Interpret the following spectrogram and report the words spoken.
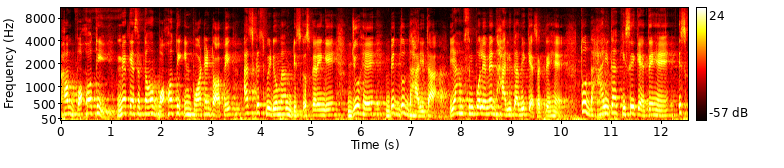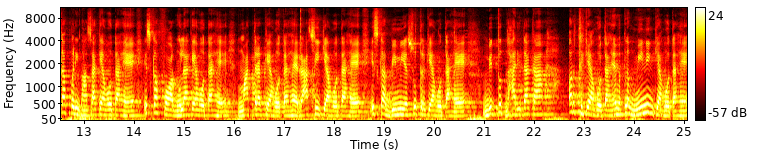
हम बहुत ही, मैं कह सकता हूँ बहुत ही इंपॉर्टेंट टॉपिक आज के इस वीडियो में हम डिस्कस करेंगे, जो है विद्युत धारिता, या हम सिंपल में धारिता भी कह सकते हैं। तो धारिता किसे कहते हैं? इसका परिभाषा क्या होता है? इसका फॉर्मूला क्या होता है मात्रक क्या होता है? राशि क्या होता है? इसका बीमीय सूत्र क्या होता है? विद्युत धारिता का अर्थ क्या होता है मतलब मीनिंग क्या होता है,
